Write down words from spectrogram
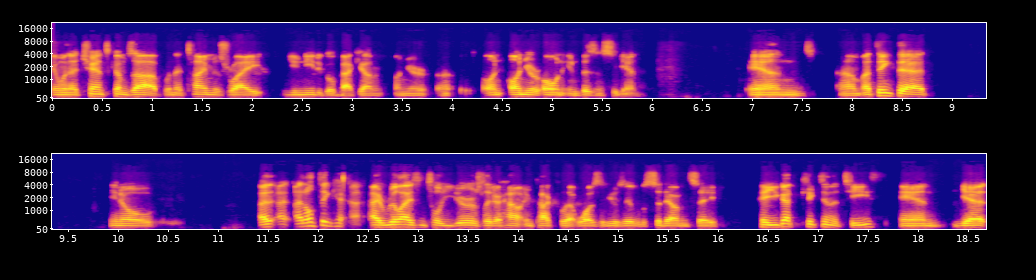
and when that chance comes up, when the time is right, you need to go back out on your uh, on on your own in business again and um, i think that you know I, I don't think I realized until years later how impactful that was that he was able to sit down and say, "Hey, you got kicked in the teeth, and yet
